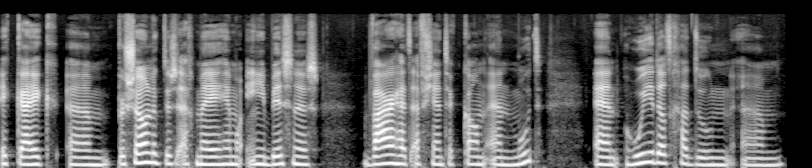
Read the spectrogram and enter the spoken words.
Ik kijk um, persoonlijk dus echt mee, helemaal in je business, waar het efficiënter kan en moet. En hoe je dat gaat doen. Um,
